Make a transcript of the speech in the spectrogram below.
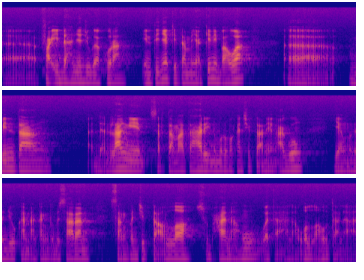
uh, faidahnya juga kurang. Intinya kita meyakini bahwa uh, bintang dan langit serta matahari ini merupakan ciptaan yang agung yang menunjukkan akan kebesaran Sang Pencipta Allah Subhanahu wa taala. Wallahu taala.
